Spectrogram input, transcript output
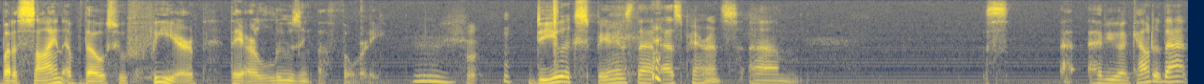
but a sign of those who fear they are losing authority. Mm. Do you experience that as parents? Um, have you encountered that?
